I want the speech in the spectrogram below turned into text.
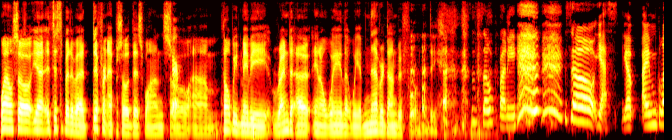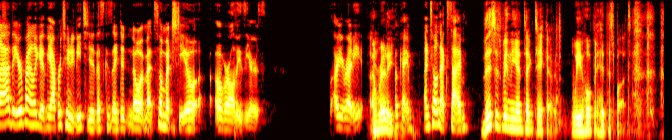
Well, so yeah, it's just a bit of a different episode this one. So Sure. um thought we'd maybe round it out in a way that we have never done before, Mindy. this is so funny. So yes, yep. I'm glad that you're finally getting the opportunity to do this because I didn't know it meant so much to you over all these years. Are you ready? I'm ready. Okay. Until next time. This has been the EdTech Takeout. We hope it hit the spot.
